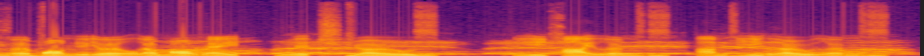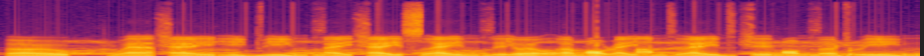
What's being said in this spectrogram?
The Bonny Earl Moray, which goes, Ye highlands and ye lowlands, oh, where hae ye been? They hae slain the Earl Moray and laid him on the green.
